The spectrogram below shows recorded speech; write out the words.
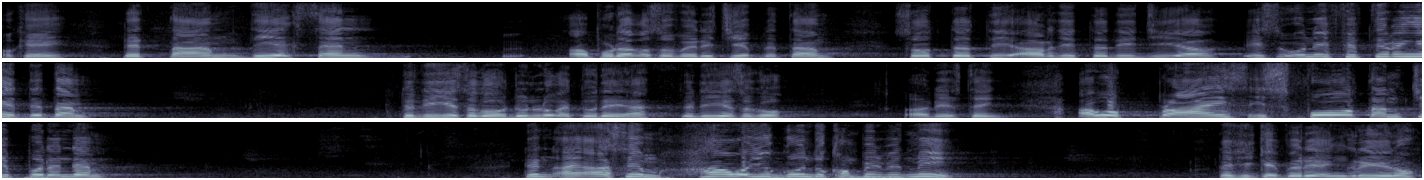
Okay, that time DXN, our product also very cheap that time. So 30 RG, 30 GL is only 50 ringgit that time. 20 years ago, don't look at today, huh? 20 years ago, uh, this thing. Our price is four times cheaper than them. Then I asked him, how are you going to compete with me? Then he get very angry, you know.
